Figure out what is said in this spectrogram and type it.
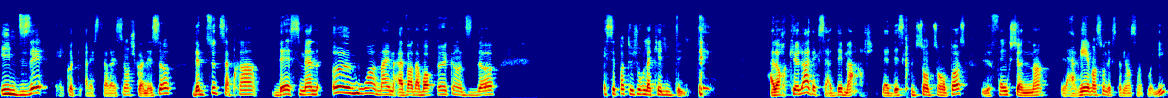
Et il me disait, écoute, la restauration, je connais ça. D'habitude, ça prend des semaines, un mois même avant d'avoir un candidat et ce n'est pas toujours la qualité. Alors que là, avec sa démarche, la description de son poste, le fonctionnement, la réinvention de l'expérience employée,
